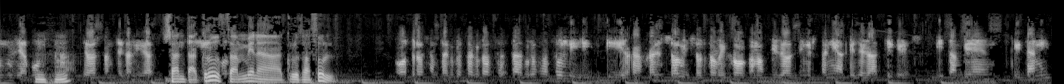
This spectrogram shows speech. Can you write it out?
un media punta Ujú. de bastante calidad. Santa Y Cruz también a Cruz Azul. Otro Santa Cruz a Cruz, Azul y, y Rafael Sobis, otro viejo conocido aquí en España que llega a Tigres. Y también Titanic,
